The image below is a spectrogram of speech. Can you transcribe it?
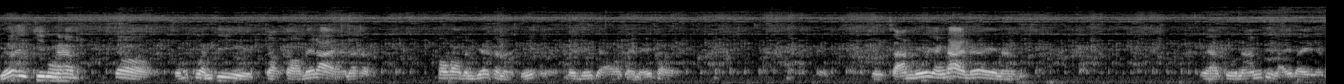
เยอะจริงนะครับ ก็สมควรที่จะต่อไม่ได้นะครับ เพราะว่ามันเยอะขนาดนี้ ไม่รู้จะเอาไปไหนต่อ สามนิ้วยังได้เลยนะเวลาดูน้ำที่ไหลไปนะ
